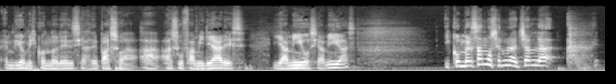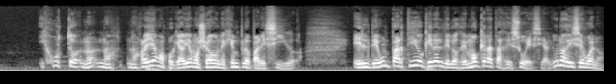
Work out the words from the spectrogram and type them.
envío mis condolencias de paso a, sus familiares y amigos y amigas. Y conversamos en una charla y justo nos reíamos porque habíamos llevado un ejemplo parecido, el de un partido que era el de los demócratas de Suecia, que uno dice, bueno,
